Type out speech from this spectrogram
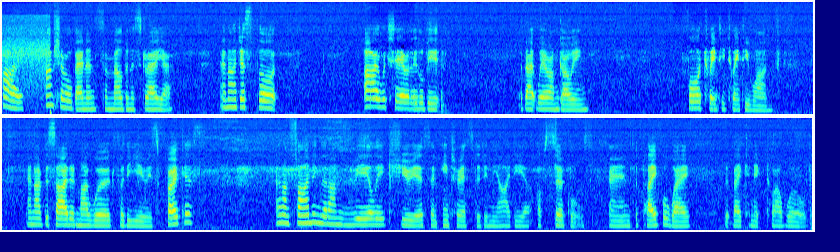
Hi, I'm Cheryle Bannon from Melbourne, Australia, and I just thought I would share a little bit about where I'm going for 2021. And I've decided my word for the year is focus. And I'm finding that I'm really curious and interested in the idea of circles and the playful way that they connect to our world.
